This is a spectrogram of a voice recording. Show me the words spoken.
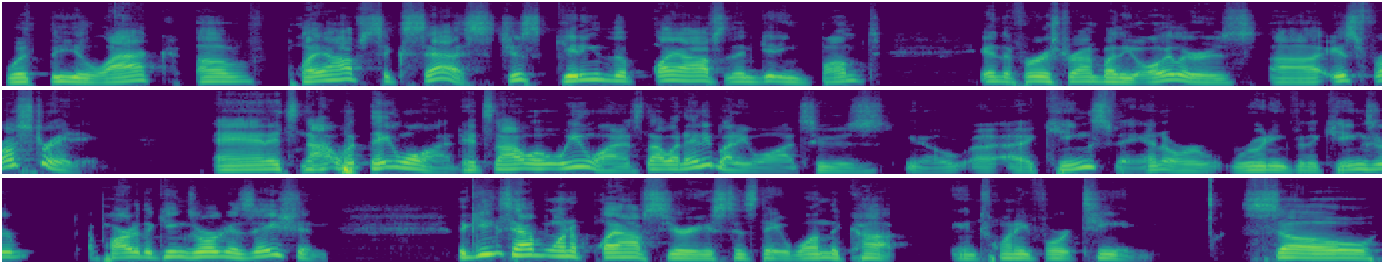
with the lack of playoff success. Just getting to the playoffs and then getting bumped in the first round by the Oilers uh, is frustrating. And it's not what they want. It's not what we want. It's not what anybody wants who's, you know, a, a Kings fan or rooting for the Kings or a part of the Kings organization. The Kings haven't won a playoff series since they won the cup in 2014. So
